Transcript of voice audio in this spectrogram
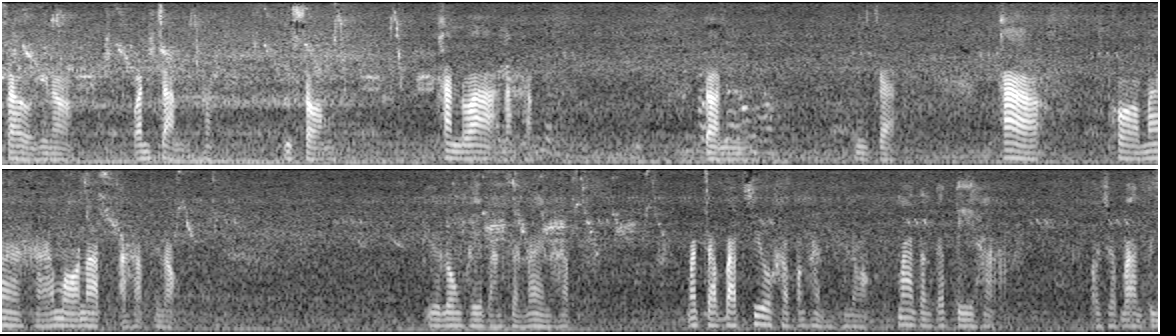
เช้าพี่น้องวันจันทร์ครับที่สองท่านว่านะครับ ตอนนี้ก็พาพ่อมาหาหมอนัดนะครับพี่น้องอยู่โรงพยาบาลเกิดง่ายนะครับ มาจับบัตรคิวครับบังหันพี่น้องมาตั้งแต่ตีหาออกจากบ้านตี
